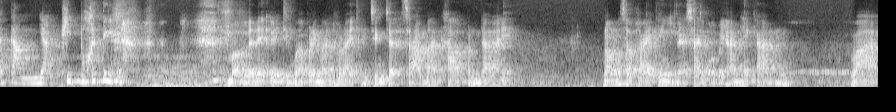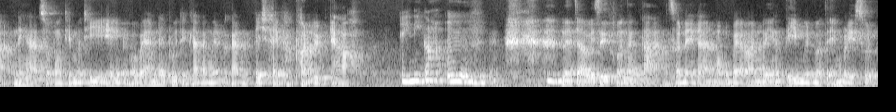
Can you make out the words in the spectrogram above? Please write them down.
ตกรรมอย่างผิดปกตินะบอกและได้เอ่ยถึงว่าปริมาณเท่าไหร่ถึงจึงจะสามารถฆ่าคนได้ น้องสะพ้ายทั้งหญิงและชายของโอเบอันให้การว่าในงานศพของทิโมธีเองโอเบอันได้พูดถึงการนำเงินประกันไปใช้พักผ่อนหยุดยาวไอ้นี่ก็อืมและจะเอาไปซื้อของต่างๆ ส่วนในด้านของโอไบรอันก็ยังตีมึนว่าตัวเองบริสุทธิ์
